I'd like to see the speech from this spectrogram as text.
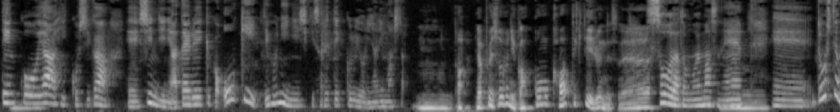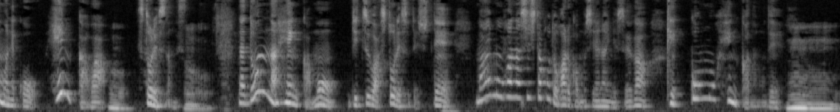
転校や引っ越しが、えー心理に与える影響が大きいっていうふうに認識されてくるようになりました。うん。あ、やっぱりそういうふうに学校も変わってきているんですね。そうだと思いますね。うんえーどうしてもね、こう、変化はうん。ストレスなんです。うん。だからどんな変化も実はストレスでして、前もお話ししたことがあるかもしれないんですが、結婚も変化なので、うん。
